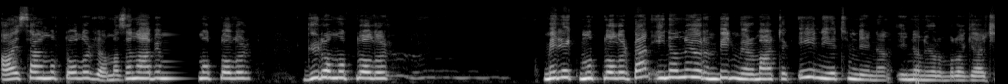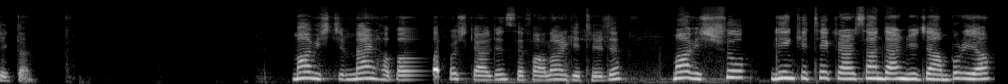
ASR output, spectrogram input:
Aysel mutlu olur, Ramazan abi mutlu olur, Gülo mutlu olur. Melek mutlu olur. Ben inanıyorum bilmiyorum artık iyi niyetimle inan- inanıyorum buna gerçekten. Maviş'cim merhaba. Hoş geldin. Sefalar getirdin. Maviş şu linki tekrar senden ricam buraya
